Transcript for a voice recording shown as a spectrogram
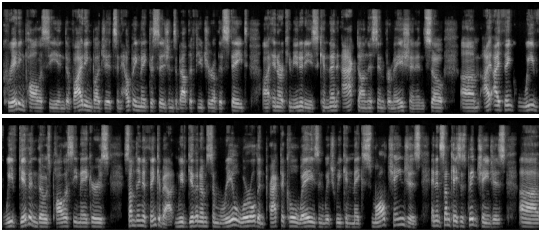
creating policy and dividing budgets and helping make decisions about the future of the state uh, in our communities can then act on this information. And so um, I, I, think we've we've given those policymakers something to think about, and we've given them some real world and practical ways in which we can make small changes, and in some cases big changes, uh,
